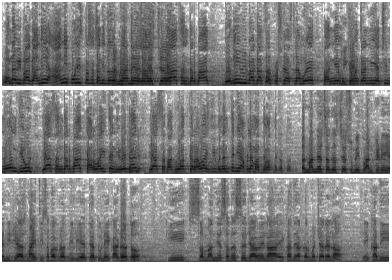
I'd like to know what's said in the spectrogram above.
वन विभागाने आणि पोलीस प्रशासनाने जो प्रयत्न केला. त्या संदर्भात दोन्ही विभागाचा प्रश्न असल्यामुळे माननीय मुख्यमंत्र्यांनी याची नोंद घेऊन या संदर्भात कारवाईचं निवेदन या सभागृहात करावं ही विनंती मी आपल्या माध्यमातून करतो. सन्मान्य सदस्य सुमित वानखेडे यांनी जी आज माहिती सभागृहात दिली आहे त्यातून एक आढळतं की सन्मान्य सदस्य ज्या वेळेला एखाद्या कर्मचाऱ्याला एखादी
